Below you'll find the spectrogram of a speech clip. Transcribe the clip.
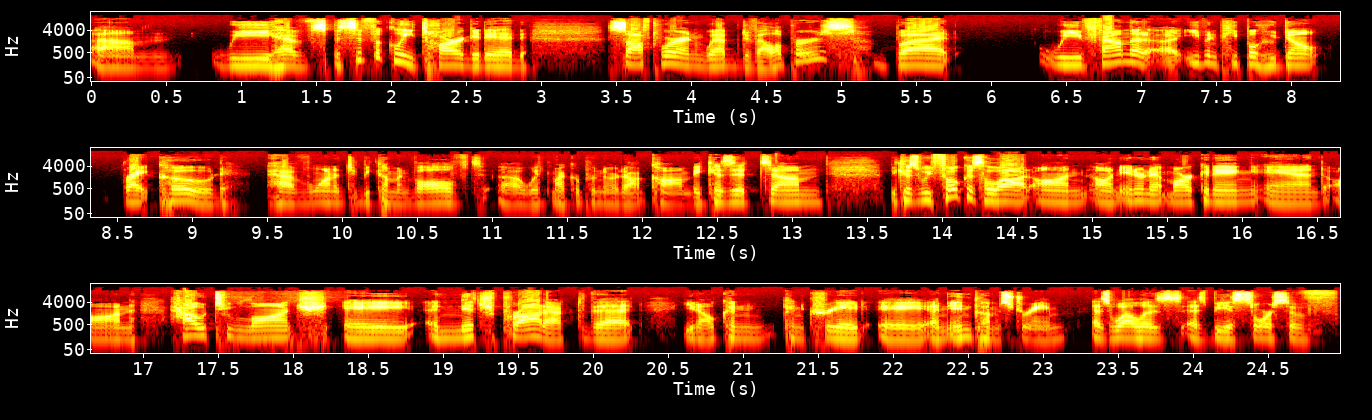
Um, we have specifically targeted software and web developers, but we found that uh, even people who don't write code have wanted to become involved uh, with micropreneur.com because it um, because we focus a lot on on internet marketing and on how to launch a, a niche product that you know can can create a an income stream as well as as be a source of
